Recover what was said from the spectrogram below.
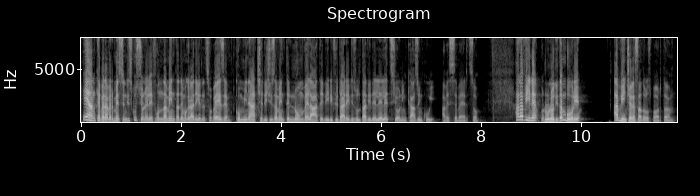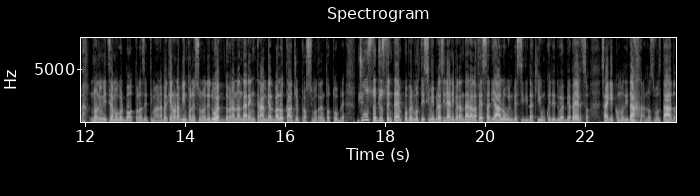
e anche per aver messo in discussione le fondamenta democratiche del suo paese, con minacce decisamente non velate di rifiutare i risultati delle elezioni in caso in cui avesse perso. Alla fine, rullo di tamburi, a vincere è stato lo sport. Non iniziamo col botto la settimana, perché non ha vinto nessuno dei due. Dovranno andare entrambi al ballottaggio il prossimo 30 ottobre. Giusto, giusto in tempo per moltissimi brasiliani per andare alla festa di Halloween vestiti da chiunque dei due abbia perso. Sai che comodità, hanno svoltato.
